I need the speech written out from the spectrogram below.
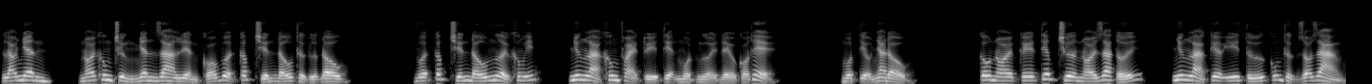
lão nhân, nói không chừng nhân ra liền có vượt cấp chiến đấu thực lực đâu. Vượt cấp chiến đấu người không ít, nhưng là không phải tùy tiện một người đều có thể. Một tiểu nha đầu. Câu nói kế tiếp chưa nói ra tới, nhưng là kêu ý tứ cũng thực rõ ràng.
